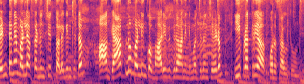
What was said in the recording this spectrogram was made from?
వెంటనే మళ్ళీ అక్కడి నుంచి తొలగించడం ఆ గ్యాప్లో మళ్ళీ ఇంకో భారీ విగ్రహాన్ని నిమజ్జనం చేయడం ఈ ప్రక్రియ కొనసాగుతూ ఉంది.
